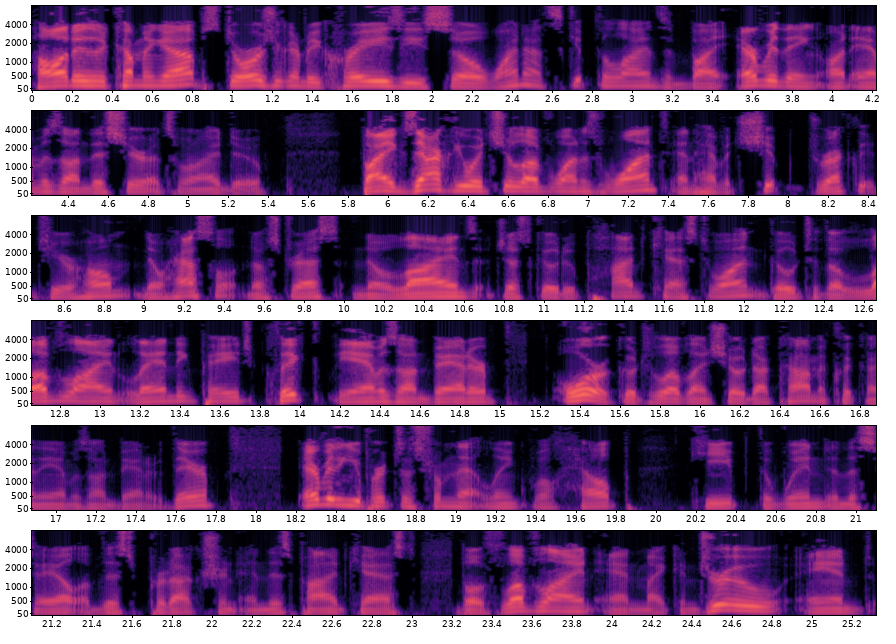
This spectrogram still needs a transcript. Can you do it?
Holidays are coming up, stores are going to be crazy, so why not skip the lines and buy everything on Amazon this year? That's what I do. Buy exactly what your loved ones want and have it shipped directly to your home. No hassle, no stress, no lines. Just go to Podcast One, go to the Loveline landing page, click the Amazon banner, or go to lovelineshow.com and click on the Amazon banner there. Everything you purchase from that link will help keep the wind in the sail of this production and this podcast. Both Loveline and Mike and Drew and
